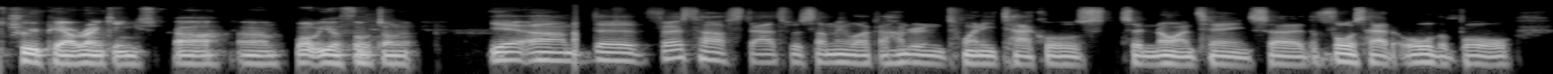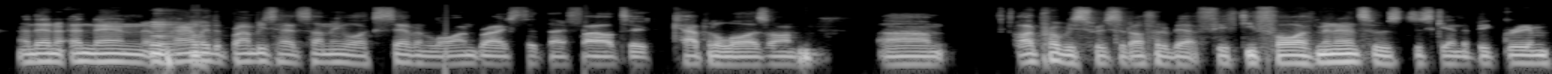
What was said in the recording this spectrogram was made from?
true power rankings are. Um, what were your thoughts on it? Yeah, um, the first half stats was something like 120 tackles to 19. So the Force had all the ball. And then and then mm-hmm. apparently the Brumbies had something like seven line breaks that they failed to capitalize on. Um, I probably switched it off at about 55 minutes. It was just getting a bit grim,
